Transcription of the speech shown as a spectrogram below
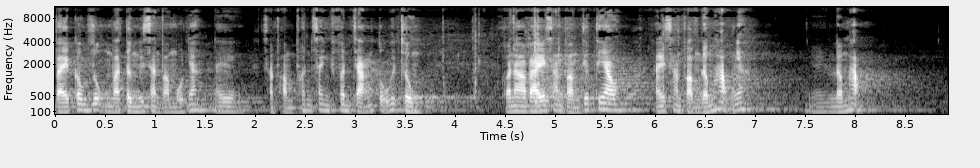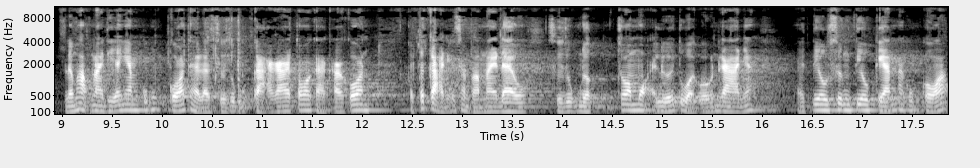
về công dụng và từng cái sản phẩm một nhá. Đây, sản phẩm phân xanh, phân trắng, tụ huyết trùng. Còn nào về cái sản phẩm tiếp theo, là cái sản phẩm lấm họng nhá. Lấm họng. Lấm họng này thì anh em cũng có thể là sử dụng cả gà to, cả gà con. Tất cả những sản phẩm này đều sử dụng được cho mọi lứa tuổi của con gà nhé tiêu sưng, tiêu kén là cũng có.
